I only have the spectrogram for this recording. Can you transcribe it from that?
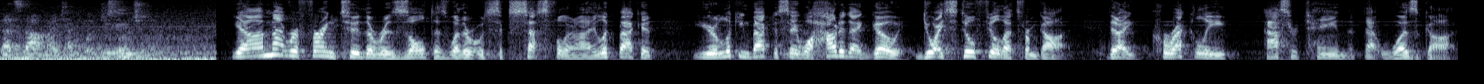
That's not my template, just mm-hmm. to let you know. Yeah, I'm not referring to the result as whether it was successful or not. I look back at you're looking back to say, well, how did that go? Do I still feel that's from God? Did I correctly ascertain that that was God?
